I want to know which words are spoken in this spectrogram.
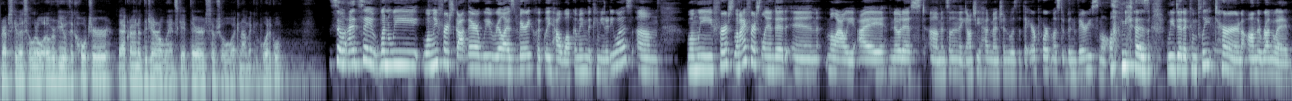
Perhaps give us a little overview of the culture, background of the general landscape there, social, economic, and political. So I'd say when we when we first got there, we realized very quickly how welcoming the community was. Um, when we first when I first landed in Malawi, I noticed um, and something that Yanchi had mentioned was that the airport must have been very small because we did a complete turn on the runway.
